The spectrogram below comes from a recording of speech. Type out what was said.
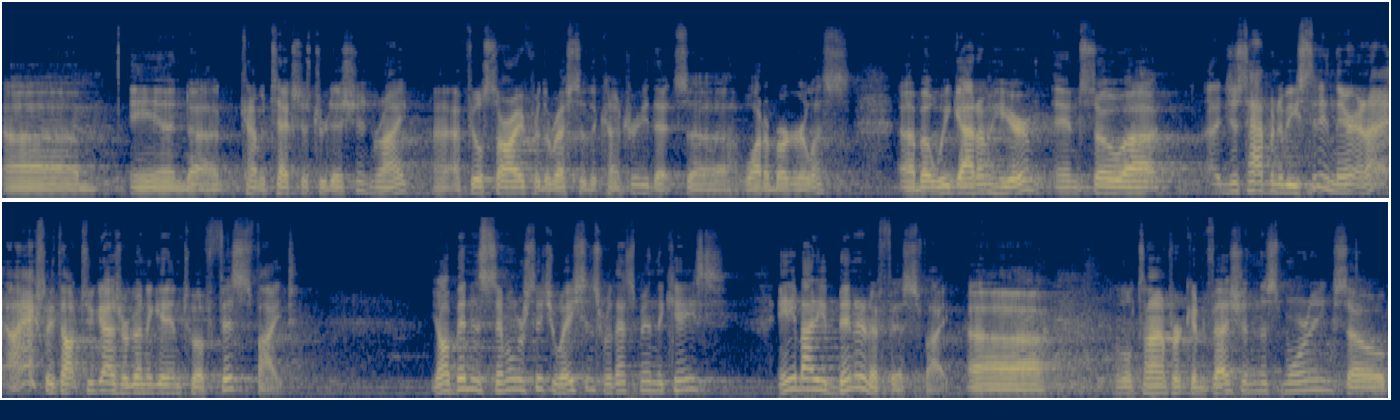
um, and uh, kind of a Texas tradition, right? I feel sorry for the rest of the country that's uh, Whataburgerless, uh, but we got them here, and so uh, I just happened to be sitting there, and I, I actually thought two guys were going to get into a fist fight. Y'all been in similar situations where that's been the case? Anybody been in a fist fight? Uh, a little time for confession this morning, so.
